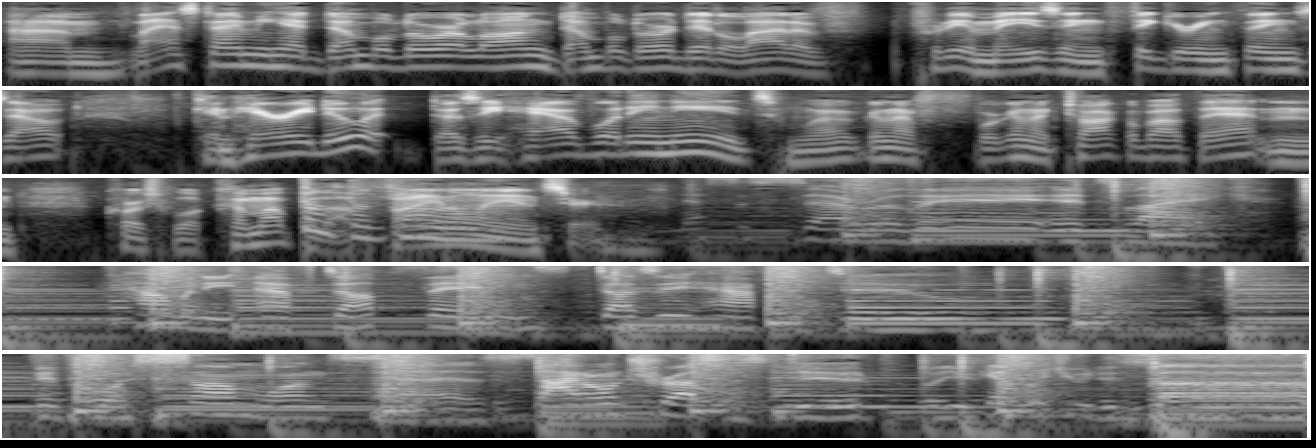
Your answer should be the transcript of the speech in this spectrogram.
Um, last time he had Dumbledore along, Dumbledore did a lot of pretty amazing figuring things out. Can Harry do it? Does he have what he needs? We're gonna we're gonna talk about that, and of course we'll come up with a final answer. necessarily. It's like, how many effed up things does he have to do before someone says, I don't trust this dude? Will you get what you deserve?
